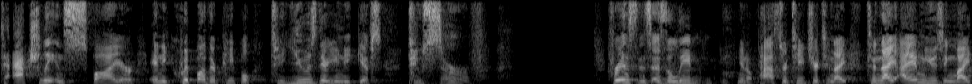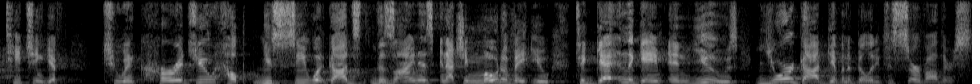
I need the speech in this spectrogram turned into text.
to actually inspire and equip other people to use their unique gifts to serve. For instance, as the lead, you know, pastor teacher tonight, tonight I am using my teaching gift to encourage you, help you see what God's design is, and actually motivate you to get in the game and use your God given ability to serve others.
